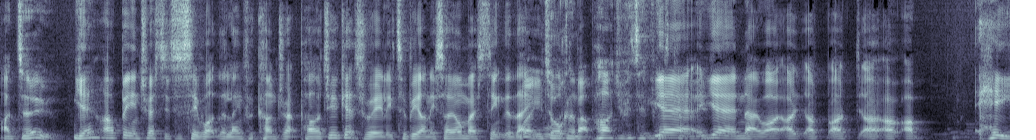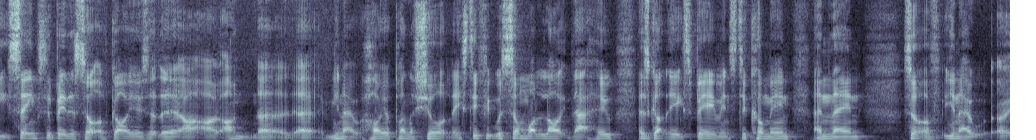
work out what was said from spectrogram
I do. Yeah, I'd be interested to see what the length of contract Pardew gets. Really, to be honest, I almost think that they. well, you're talking about Pardew as if he's Yeah, yeah, no, I, I, I, I, I, I he seems to be the sort of guy who's at the uh, on uh, uh, you know high up on the short list. If it was someone like that who has got the experience to come in and then sort of you know uh,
